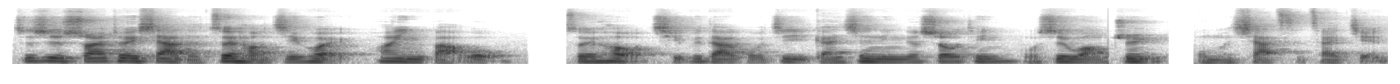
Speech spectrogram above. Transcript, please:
这是衰退下的最好机会，欢迎把握。最后，启富达国际感谢您的收听，我是王俊，我们下次再见。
